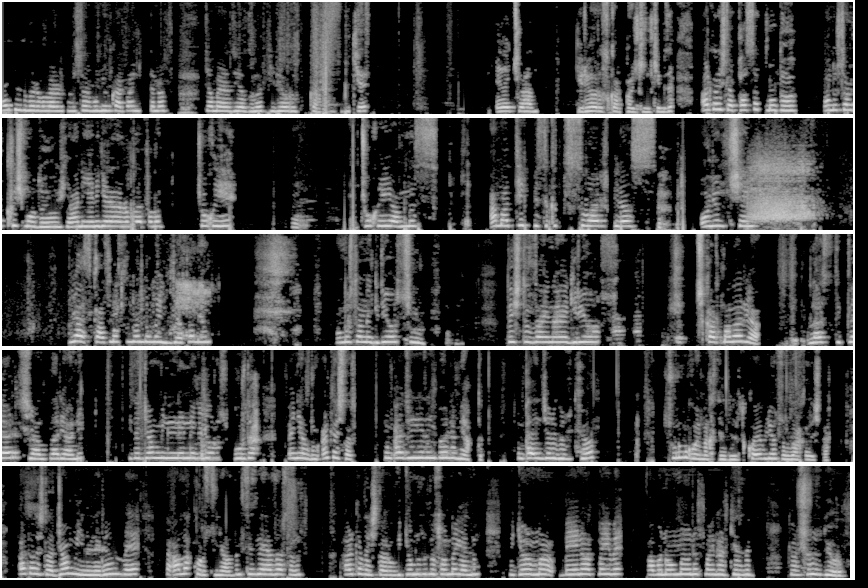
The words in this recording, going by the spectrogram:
Herkese merhabalar arkadaşlar. Bugün Karpankit'te nasıl cam ayazı yazılır giriyoruz Karpankit'e. Evet şu an giriyoruz Karpankit'imize. Arkadaşlar Passat modu, ondan sonra kış modu, yani yeni gelen arabalar falan çok iyi. Çok iyi yalnız. Ama tek bir sıkıntısı var. Biraz oyun şey biraz kasmasından dolayı yapamıyorum. Ondan sonra gidiyoruz şimdi. Dış dizaynaya giriyoruz. Çıkartmalar ya. Lastikler, jantlar yani. Bir de cam millerine geliyoruz. Burada ben yazdım. Arkadaşlar bu pencereyi böyle mi yaptık? Bu pencere gözüküyor. Şunu mu koymak istiyorsunuz? Koyabiliyorsunuz arkadaşlar. Arkadaşlar cam milleri ve ve Allah korusun yazdım. Siz ne yazarsanız. Arkadaşlar videomuzun da sonuna geldim. Videoma beğeni atmayı ve abone olmayı unutmayın. Herkese görüşürüz diyorum.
